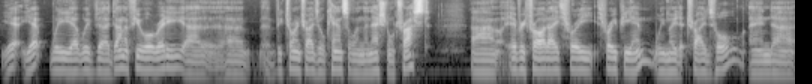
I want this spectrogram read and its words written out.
Yeah, yep. We uh, we've uh, done a few already. Uh, uh, Victorian Trades Council and the National Trust. Uh, every Friday, three three p.m. We meet at Trades Hall, and uh,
